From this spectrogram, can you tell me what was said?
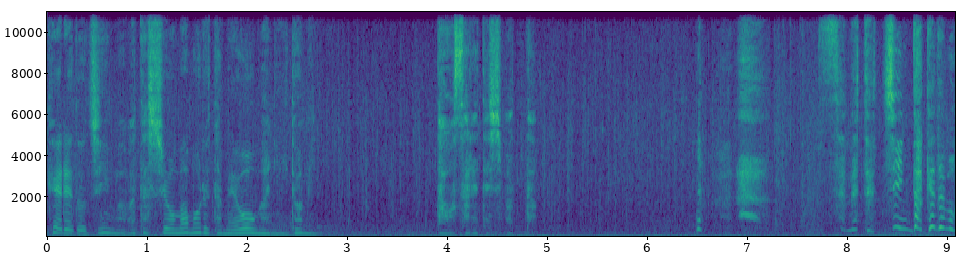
けれどジンは私を守るためオーガに挑み倒されてしまったせめてジンだけでも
